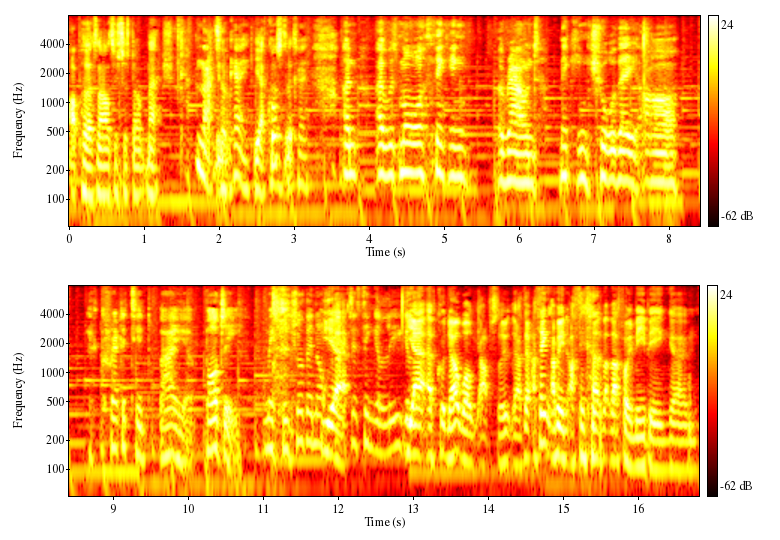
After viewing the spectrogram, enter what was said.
our personalities just don't mesh. And that's okay. Yeah, of course That's it is. okay. And I was more thinking around making sure they are accredited by a body, making sure they're not Yeah. practicing illegally. Yeah, of course. No, well, absolutely. I, th- I think. I mean, I think that, that's probably me being um,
